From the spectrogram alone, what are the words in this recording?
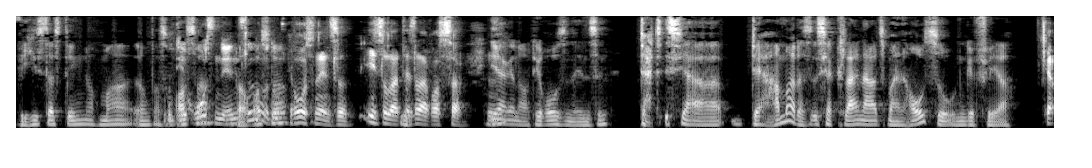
wie hieß das Ding nochmal? Irgendwas Die Rossa? Roseninsel? Oder? Oder? Die Roseninsel. Isola della Rossa. Hm. Ja, genau, die Roseninsel. Das ist ja der Hammer. Das ist ja kleiner als mein Haus so ungefähr. Ja.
